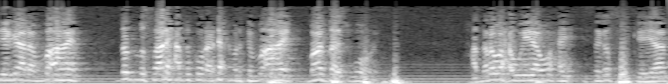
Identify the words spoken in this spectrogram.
deegaana ma ahayn dad masaalix hadda ka hor ay dhex martay ma ahayn maantaa isugu horraysa haddana waxa weeyaan waxay isaga sokeeyaan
